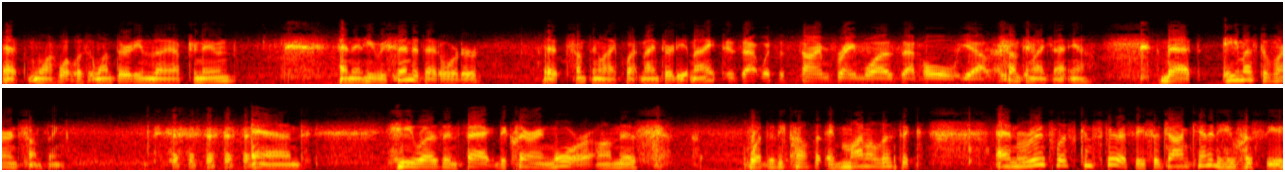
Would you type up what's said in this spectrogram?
at what was it 1:30 in the afternoon, and then he rescinded that order at something like what 9:30 at night, Is that what the time frame was? That whole yeah. something like that, yeah. That he must have learned something, and he was in fact declaring war on this. What did he call it? A monolithic and ruthless conspiracy. So John Kennedy was the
